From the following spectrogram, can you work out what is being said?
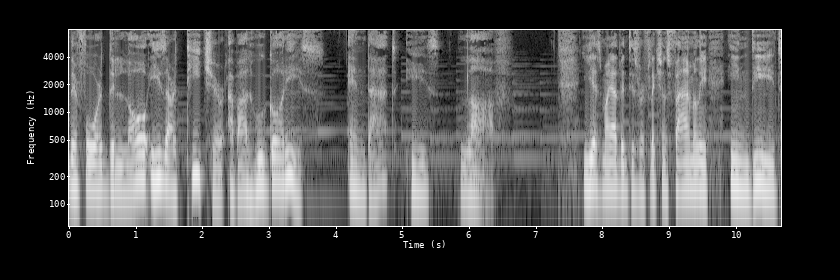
Therefore, the law is our teacher about who God is, and that is love. Yes, my Adventist Reflections family, indeed,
